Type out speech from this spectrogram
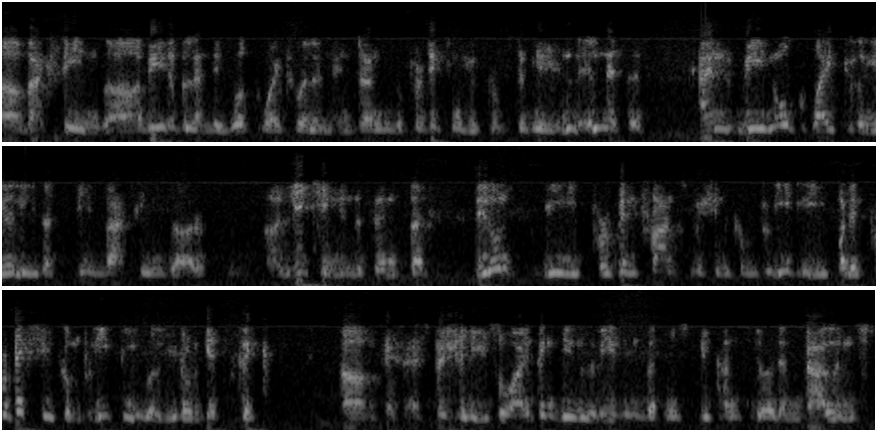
uh, vaccines are available and they work quite well in, in terms of protecting you from severe illnesses. And we know quite clearly that these vaccines are uh, leaking in the sense that they don't really prevent transmission completely, but it protects you completely well. You don't get sick um, especially. So I think these are the reasons that needs to be considered and balanced.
